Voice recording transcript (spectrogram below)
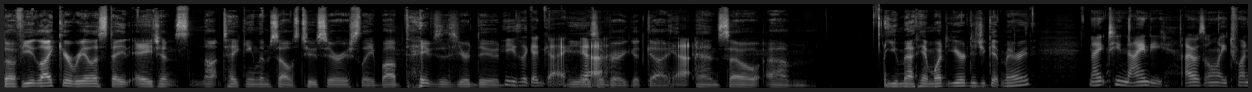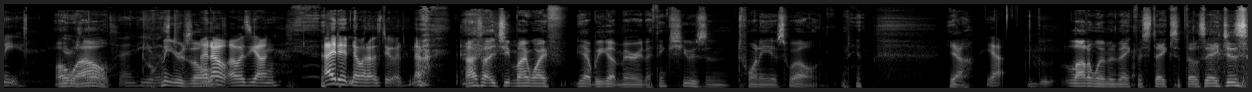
So if you like your real estate agents not taking themselves too seriously, Bob Taves is your dude. he's a good guy. he yeah. is a very good guy. Yeah. And so um, you met him. What year did you get married? 1990. I was only 20. Oh, years wow. Old, and he 20 was, years old. I know. I was young. I didn't know what I was doing. No. I thought she, my wife. Yeah, we got married. I think she was in twenty as well. yeah, Yeah. a lot of women make mistakes at those ages.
